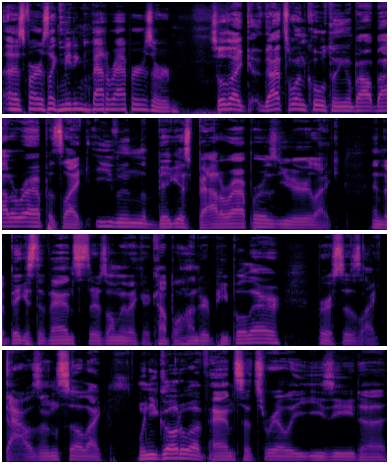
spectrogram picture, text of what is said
as far as like meeting battle rappers or? So like that's one cool thing about battle rap is like even the biggest battle rappers, you're like in the biggest events, there's only like a couple hundred people there versus like thousands. So like when you go to events, it's really easy to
